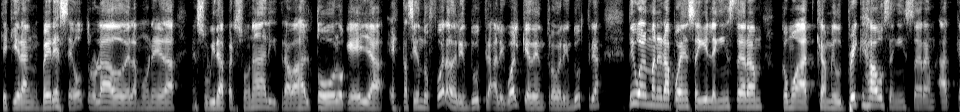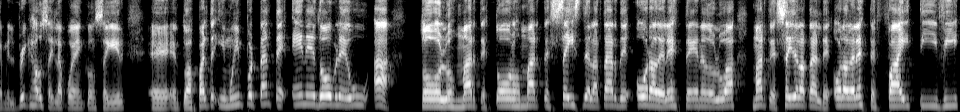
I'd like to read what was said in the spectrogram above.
que quieran ver ese otro lado de la moneda en su vida personal y trabajar todo lo que ella está haciendo fuera de la industria, al igual que dentro de la industria. De igual manera pueden seguirla en Instagram como at Camille Brickhouse, en Instagram at Camille Brickhouse, ahí la pueden conseguir eh, en todas partes. Y muy importante, NWA todos los martes, todos los martes, 6 de la tarde, hora del este, NWA, martes, 6 de la tarde, hora del este, Fight TV.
